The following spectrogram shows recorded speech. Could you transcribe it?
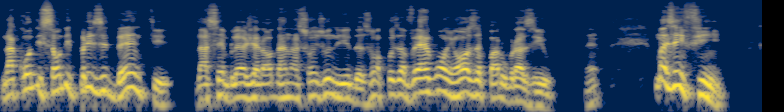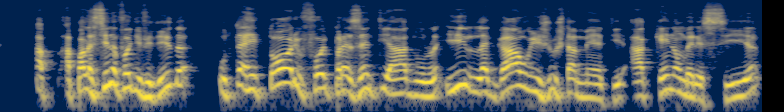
na condição de presidente da Assembleia Geral das Nações Unidas, uma coisa vergonhosa para o Brasil. Né? Mas, enfim, a, a Palestina foi dividida, o território foi presenteado ilegal e justamente a quem não merecia,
